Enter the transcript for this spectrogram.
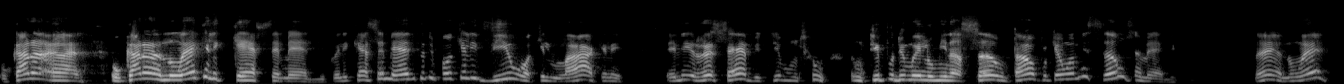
O cara, é, o cara não é que ele quer ser médico, ele quer ser médico depois que ele viu aquilo lá, que ele, ele recebe tipo, um, um tipo de uma iluminação tal, porque é uma missão ser médico, né? Não é?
